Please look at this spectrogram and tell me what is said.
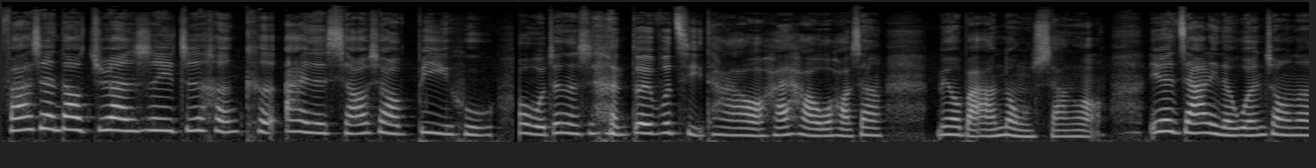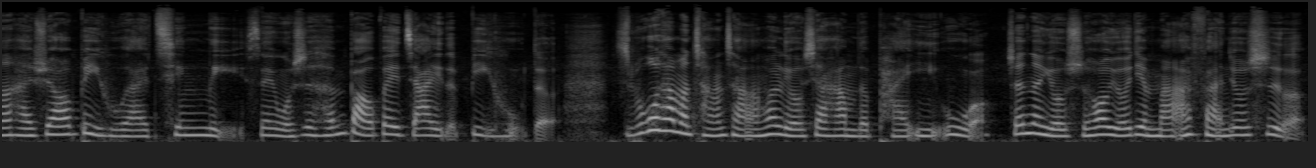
发现到居然是一只很可爱的小小壁虎哦，我真的是很对不起它哦。还好我好像没有把它弄伤哦，因为家里的蚊虫呢还需要壁虎来清理，所以我是很宝贝家里的壁虎的。只不过它们常常会留下它们的排遗物哦，真的有时候有点麻烦就是了。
